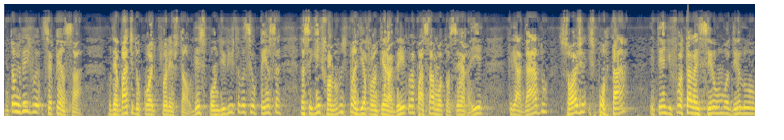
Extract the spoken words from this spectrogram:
Então, em vez de você pensar o debate do Código Florestal desse ponto de vista, você pensa da seguinte forma: vamos expandir a fronteira agrícola, passar a motosserra aí, criar gado, soja, exportar, entende? Fortalecer o modelo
